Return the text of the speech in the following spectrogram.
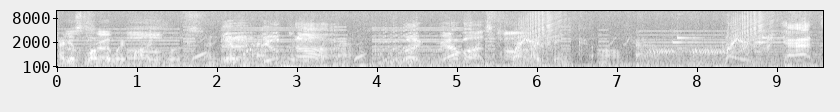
I just love the way Mario looks, and he has an with a new which is like my grandma's. I think, um, My dad's.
